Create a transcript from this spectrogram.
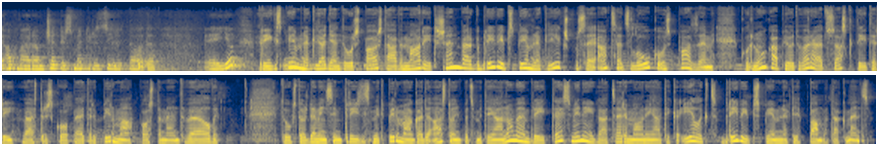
apmēram 4 metrus dziļa tāda eja. Rīgas pieminekļu aģentūras pārstāve Mārīta Šenberga brīvības pieminekļa iekšpusē atsedz lūku uz pazemi, kur nokāpjot varētu saskatīt arī vēsturisko Pētera I postamenta velvi. 1931. gada 18. novembrī te svinīgā ceremonijā tika ielikts brīvības pieminekļa pamatakmens.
